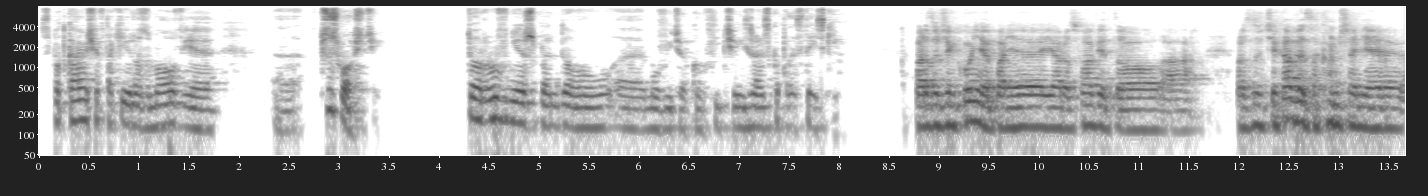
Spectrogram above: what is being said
spotkają się w takiej rozmowie w przyszłości, to również będą mówić o konflikcie izraelsko-palestyńskim. Bardzo dziękuję Panie Jarosławie. To bardzo ciekawe zakończenie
